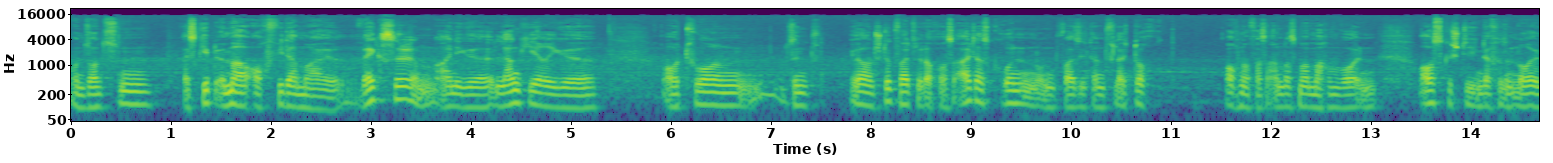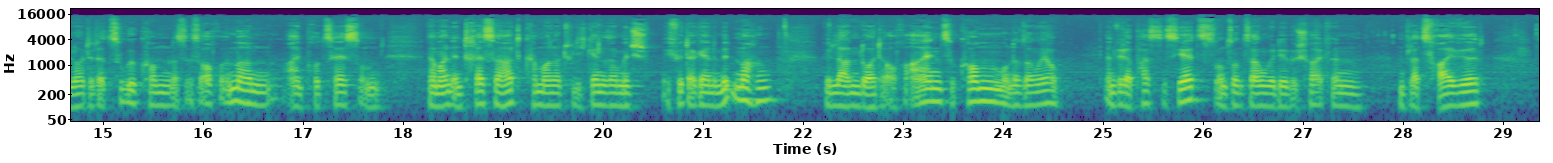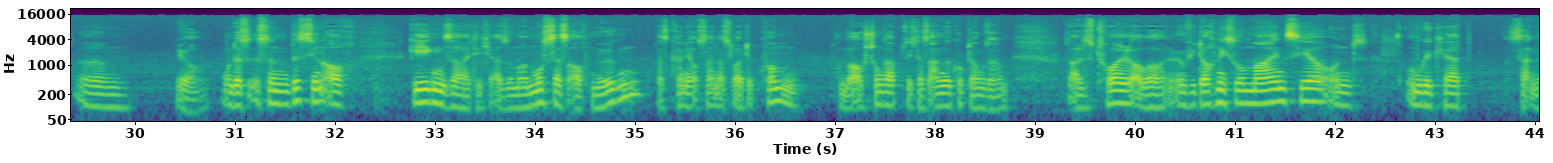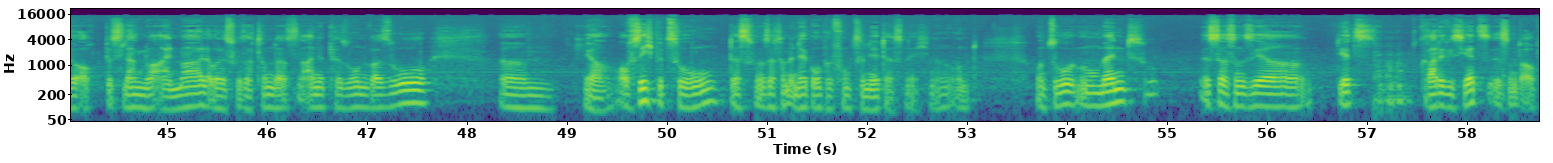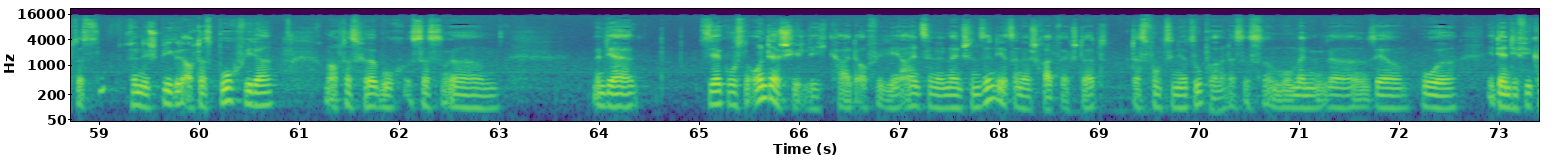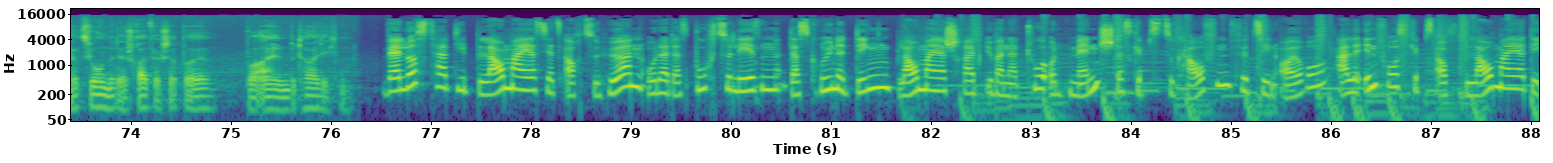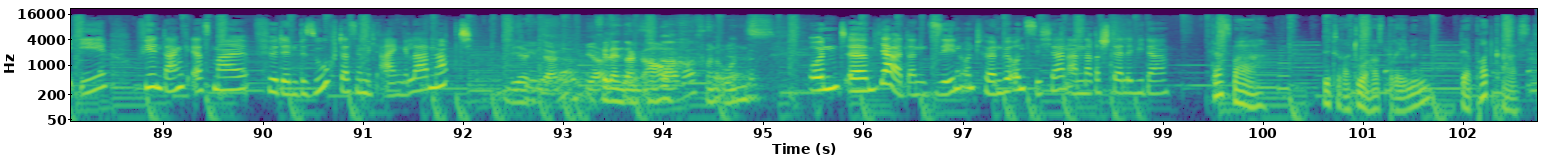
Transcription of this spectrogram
Ansonsten, es gibt immer auch wieder mal Wechsel. Einige langjährige Autoren sind ja ein Stück weit auch aus Altersgründen und weil sie dann vielleicht doch auch noch was anderes mal machen wollten, ausgestiegen. Dafür sind neue Leute dazugekommen. Das ist auch immer ein Prozess. Und wenn man Interesse hat, kann man natürlich gerne sagen, Mensch, ich würde da gerne mitmachen. Wir laden Leute auch ein zu kommen und dann sagen wir, ja, entweder passt es jetzt und sonst sagen wir dir Bescheid, wenn ein Platz frei wird. Ähm, ja, und das ist ein bisschen auch gegenseitig. Also man muss das auch mögen. Das kann ja auch sein, dass Leute kommen, haben wir auch schon gehabt, sich das angeguckt haben und gesagt, ist alles toll, aber irgendwie doch nicht so meins hier und umgekehrt, das hatten wir auch bislang nur einmal, aber dass wir gesagt haben, dass eine Person war so ähm, ja, auf sich bezogen, dass wir gesagt haben, in der Gruppe funktioniert das nicht. Ne? Und, und so im Moment ist das ein sehr, jetzt, gerade wie es jetzt ist und auch das, finde ich, spiegelt auch das Buch wieder und auch das Hörbuch, ist das ähm, in der sehr großen Unterschiedlichkeit, auch wie die einzelnen Menschen sind jetzt in der Schreibwerkstatt, das funktioniert super. Das ist im Moment eine sehr hohe Identifikation mit der Schreibwerkstatt bei, bei allen Beteiligten. Wer Lust hat, die Blaumeyers jetzt auch zu hören oder das Buch zu lesen, Das grüne Ding, Blaumeier schreibt über Natur und Mensch, das gibt's zu kaufen für 10 Euro. Alle Infos gibt's auf blaumeier.de. Vielen Dank erstmal für den Besuch, dass ihr mich eingeladen habt. Wir, vielen Dank, ja, vielen Dank auch von uns. Und ähm, ja, dann sehen und hören wir uns sicher an anderer Stelle wieder. Das war Literaturhaus Bremen, der Podcast.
